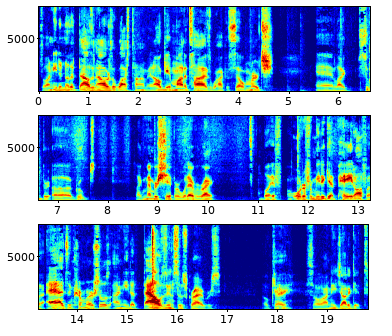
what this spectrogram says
So I need another 1,000 hours of watch time and I'll get monetized where I can sell merch and like super uh group like membership or whatever, right? But if in order for me to get paid off of ads and commercials, I need a thousand subscribers. Okay, so I need y'all to get to,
